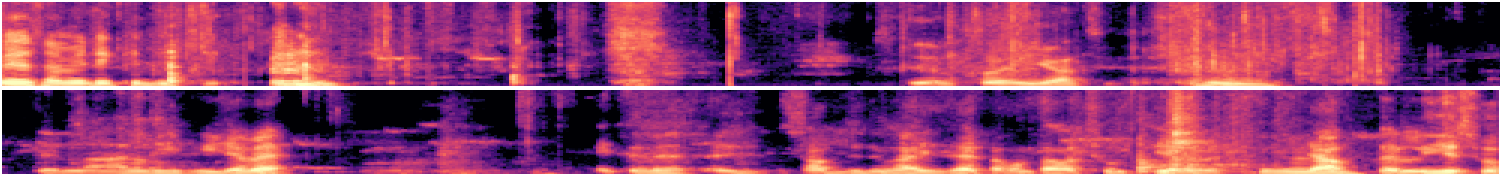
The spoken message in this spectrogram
বেশ আমি রেখে দিচ্ছি। তেল তো এই আছে। হুম। তেল আনলেই হয়ে যাবে? এই তেলে এই সব যদি ভাই যায় তখন তো আবার ছুটতে হবে। হুম। যাও তেল নিয়ে এসো।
